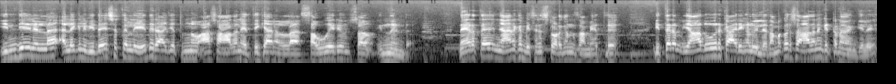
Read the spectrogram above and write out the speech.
ഇന്ത്യയിലുള്ള അല്ലെങ്കിൽ വിദേശത്തുള്ള ഏത് രാജ്യത്തുനിന്നും ആ സാധനം എത്തിക്കാനുള്ള സൗകര്യം ഇന്നുണ്ട്. നേരത്തെ ഞാനൊക്കെ ബിസിനസ് തുടങ്ങുന്ന സമയത്ത് ഇത്തരം യാതൊരു കാര്യങ്ങളും ഇല്ല. നമുക്കൊരു സാധനം കിട്ടണമെങ്കിൽ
